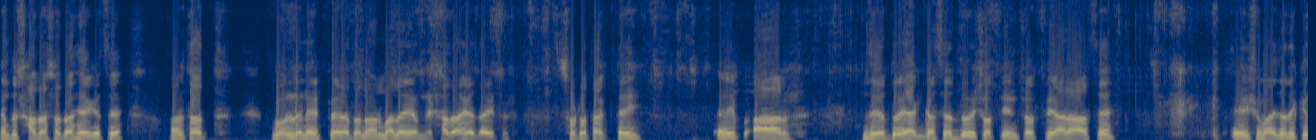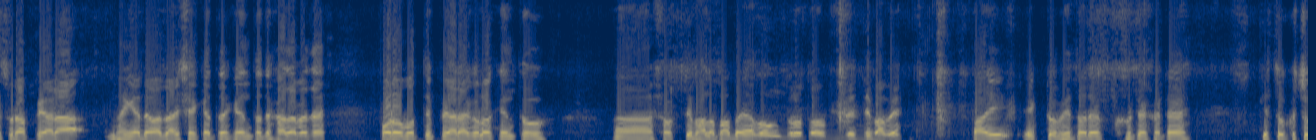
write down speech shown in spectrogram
কিন্তু সাদা সাদা হয়ে গেছে। অর্থাৎ গোল্ডেন এইট পেয়ারা তো নর্মালি এমনি সাদা হয়ে যায়, একটু ছোট থাকতেই। এই আর যেহেতু এক গাছে দুইশো, তিনশো পেয়ারা আছে, এই সময় যদি কিছুটা পেয়ারা ভেঙে দেওয়া যায়, সেক্ষেত্রে কিন্তু দেখা যাবে যে পরবর্তী পেয়ারাগুলো কিন্তু শক্তি ভালো পাবে এবং দ্রুত বৃদ্ধি পাবে। তাই একটু ভিতরে খুঁটে খুঁটে কিছু কিছু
